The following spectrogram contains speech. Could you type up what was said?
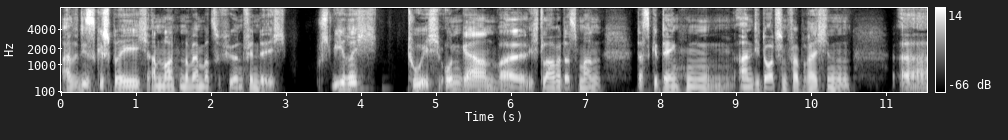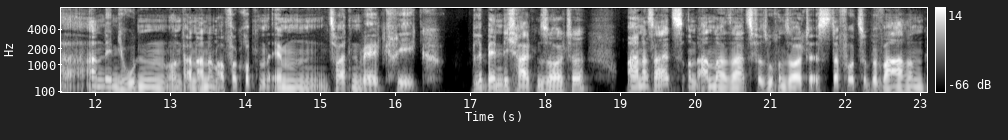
Also dieses Gespräch am 9. November zu führen, finde ich schwierig, tue ich ungern, weil ich glaube, dass man das Gedenken an die deutschen Verbrechen äh, an den Juden und an anderen Opfergruppen im Zweiten Weltkrieg lebendig halten sollte, einerseits, und andererseits versuchen sollte, es davor zu bewahren,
